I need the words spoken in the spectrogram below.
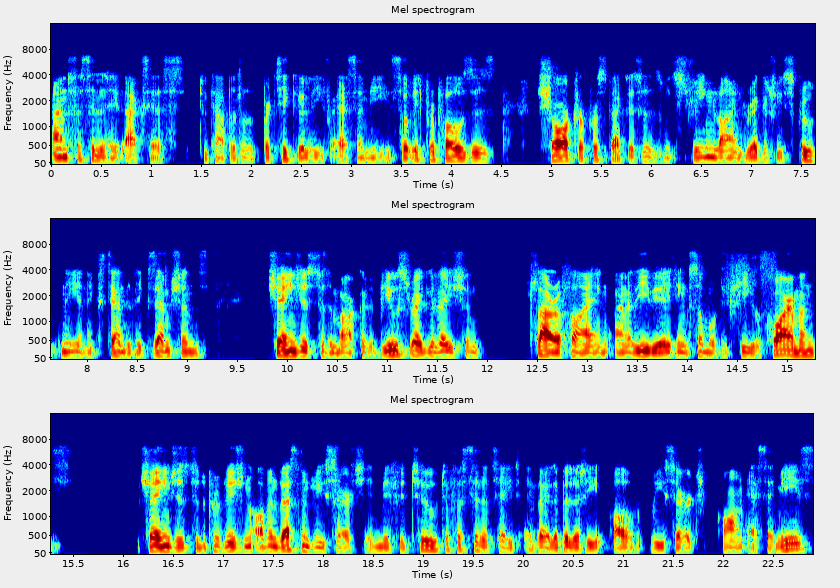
and facilitate access to capital, particularly for SMEs. So it proposes shorter prospectuses with streamlined regulatory scrutiny and extended exemptions, changes to the market abuse regulation, clarifying and alleviating some of the key requirements, changes to the provision of investment research in MIFID II to facilitate availability of research on SMEs,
